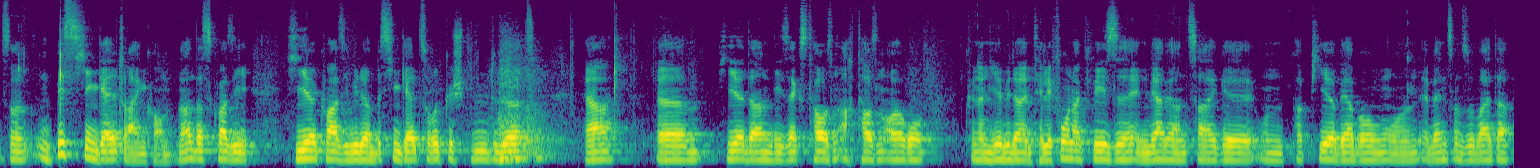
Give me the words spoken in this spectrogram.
so ein bisschen Geld reinkommt, ne, dass quasi hier quasi wieder ein bisschen Geld zurückgespült wird. Ja, ähm, hier dann die 6.000, 8.000 Euro können dann hier wieder in Telefonakquise, in Werbeanzeige und Papierwerbung und Events und so weiter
